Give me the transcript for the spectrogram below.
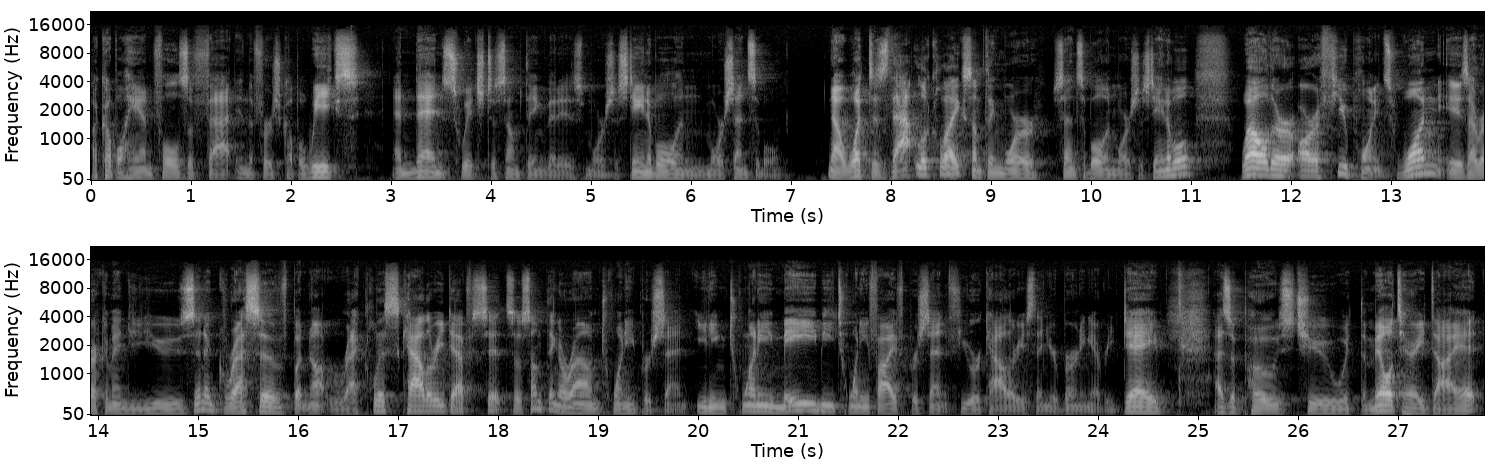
a couple handfuls of fat in the first couple weeks, and then switch to something that is more sustainable and more sensible. Now, what does that look like? Something more sensible and more sustainable? Well, there are a few points. One is I recommend you use an aggressive but not reckless calorie deficit, so something around 20%, eating 20, maybe 25% fewer calories than you're burning every day, as opposed to with the military diet.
